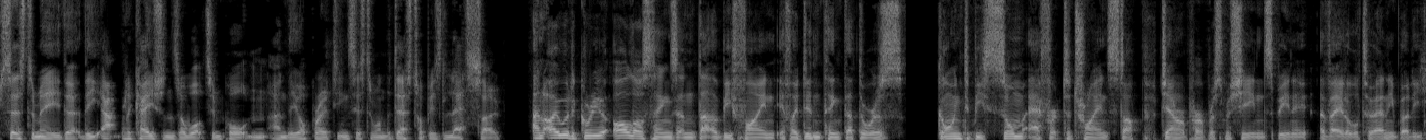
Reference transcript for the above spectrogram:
says to me that the applications are what's important and the operating system on the desktop is less so. And I would agree all those things, and that would be fine if I didn't think that there was going to be some effort to try and stop general purpose machines being available to anybody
